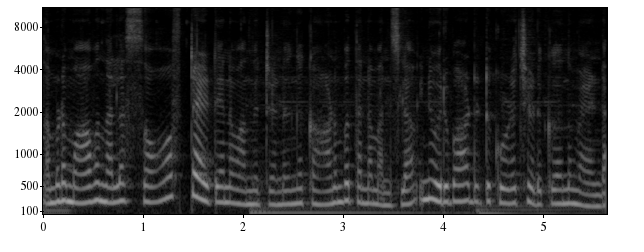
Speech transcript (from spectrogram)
നമ്മുടെ മാവ് നല്ല സോഫ്റ്റായിട്ട് തന്നെ വന്നിട്ടുണ്ട്. നിങ്ങൾ കാണുമ്പോൾ തന്നെ മനസ്സിലാവും. ഇനി ഒരുപാടിട്ട് കുഴച്ചെടുക്കുകയൊന്നും വേണ്ട.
